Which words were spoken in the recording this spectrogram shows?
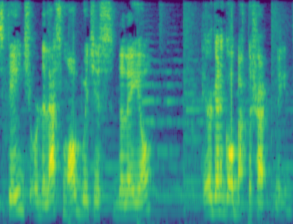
stage or the last mob, which is the Leo, you're gonna go back to Shark Blade.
